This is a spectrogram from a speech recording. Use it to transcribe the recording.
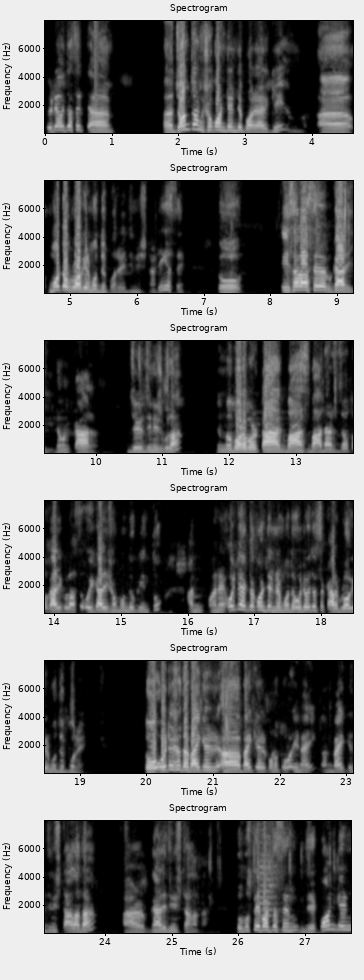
তো এটা হইতেছে যন্ত্রাংশ কন্টেন্টে পড়ে আর কি। মোটো ব্লগের মধ্যে পড়ে জিনিসটা, ঠিক আছে? তো এছাড়া আছে গাড়ি, যেমন কার যে জিনিসগুলা বড় বড় ট্রাক, বাস বা আদার্স যত গাড়িগুলো আছে, ওই গাড়ি সম্বন্ধেও কিন্তু মানে ওইটা একটা কন্টেন্টের মধ্যে, ওইটা হচ্ছে কার ব্লগের মধ্যে পড়ে। তো ওইটার সাথে বাইকের বাইকের কোনো তুলনাই নাই, কারণ বাইকের জিনিসটা আলাদা আর গাড়ির জিনিসটা আলাদা। তো বুঝতেই পারতেছেন যে কন্টেন্ট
